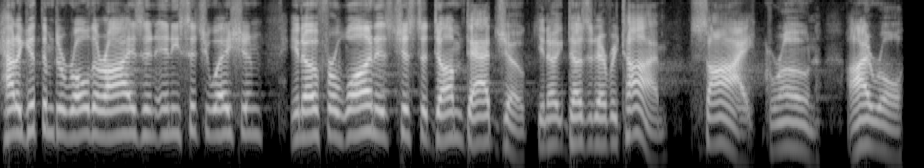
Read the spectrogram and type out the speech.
how to get them to roll their eyes in any situation. You know, for one, it's just a dumb dad joke. You know, he does it every time. Sigh, groan, eye roll.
